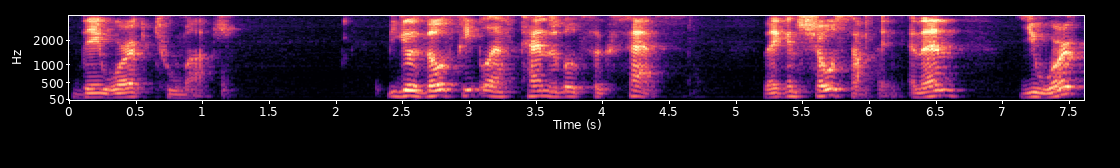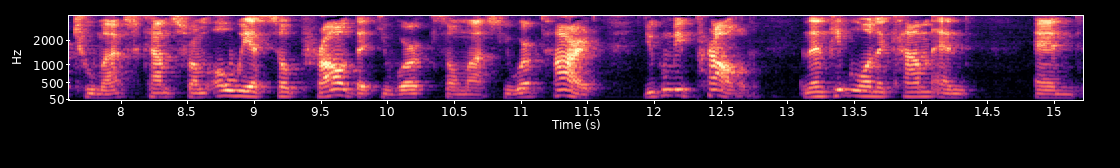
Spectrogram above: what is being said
they work too much. Because those people have tangible success. They can show something. And then you work too much comes from, oh, we are so proud that you worked so much. You worked hard. You can be proud. And then people want to come and and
